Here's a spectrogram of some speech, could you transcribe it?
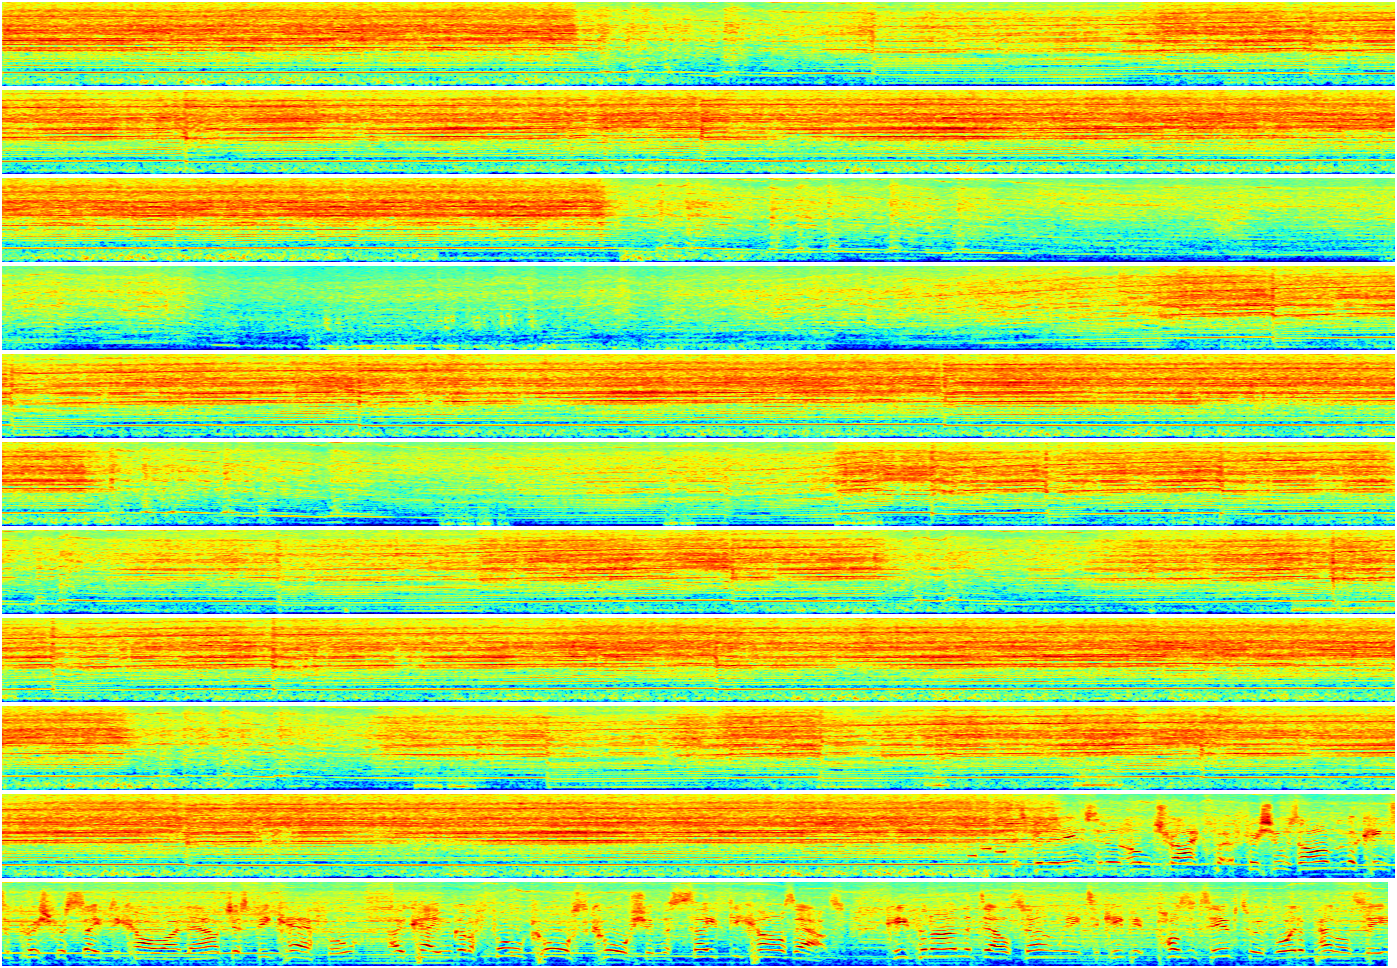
on track, but officials aren't looking to push for a safety car right now. Just be careful. Okay, we've got a full course caution. The safety car's out. Keep an eye on the delta. We need to keep it positive to avoid a penalty.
